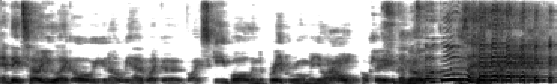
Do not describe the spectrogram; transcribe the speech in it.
and they tell you like, oh, you know, we have like a like skee ball in the break room, and you're like, Right. oh, okay, you know. so cool.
